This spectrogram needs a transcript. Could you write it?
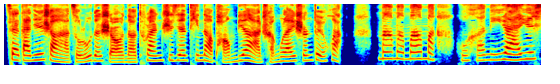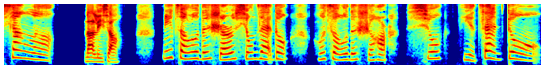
在大街上啊，走路的时候呢，突然之间听到旁边啊传过来一声对话：“妈妈，妈妈，我和你越来越像了。哪里像？你走路的时候胸在动，我走路的时候胸也在动。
